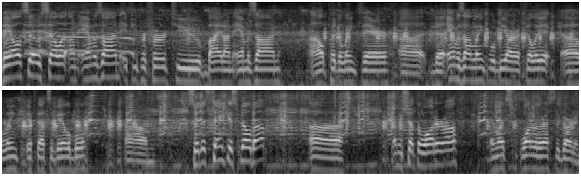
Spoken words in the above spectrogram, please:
They also sell it on Amazon if you prefer to buy it on Amazon. I'll put a link there. Uh, the Amazon link will be our affiliate uh, link if that's available. Um, so this tank is filled up. Uh, let me shut the water off and let's water the rest of the garden.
